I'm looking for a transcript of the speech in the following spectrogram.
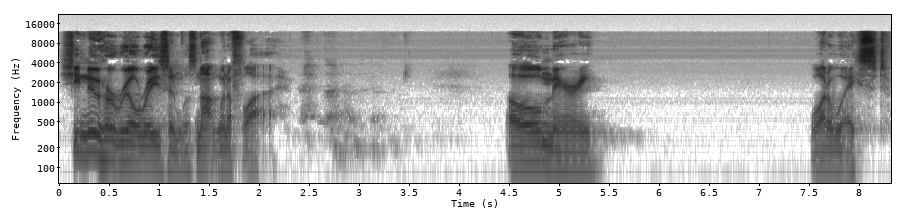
She knew her real reason was not going to fly. Oh, Mary, what a waste.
